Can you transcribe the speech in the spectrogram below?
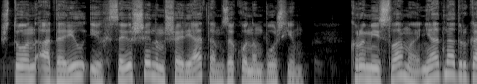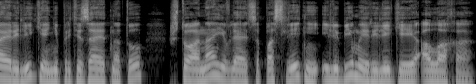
что Он одарил их совершенным шариатом, законом Божьим. Кроме ислама, ни одна другая религия не притязает на то, что она является последней и любимой религией Аллаха.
